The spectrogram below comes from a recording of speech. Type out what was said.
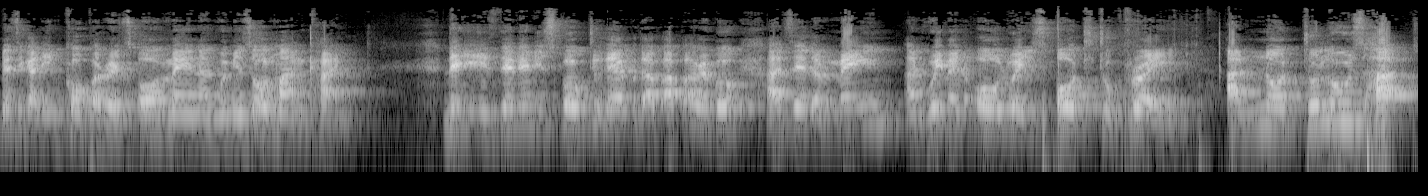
basically incorporates all men and women, all mankind. Then he, then he spoke to them with a parable and said the men and women always ought to pray and not to lose heart.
